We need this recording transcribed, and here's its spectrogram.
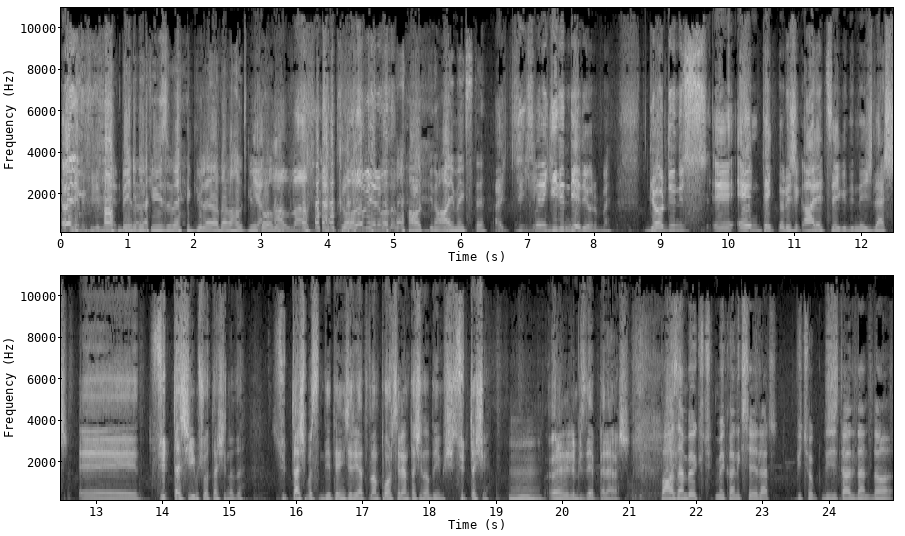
Öyle bir film yani. benim iki yüzüme gülen adam halk günü Ya kovalıyor. Allah Allah. Kovalamıyorum oğlum. Halk günü IMAX'te. Ay, Kingsman'e gidin diye diyorum ben. Gördüğünüz e, en teknolojik alet sevgili dinleyiciler. E, süt taşıymış o taşın adı. Süt taşmasın diye tencereye atılan porselen taşın adıymış. Süt taşı. Hmm. Öğrenelim biz de hep beraber. Bazen böyle küçük mekanik şeyler birçok dijitalden daha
